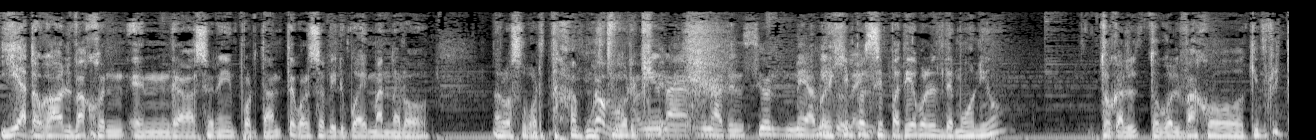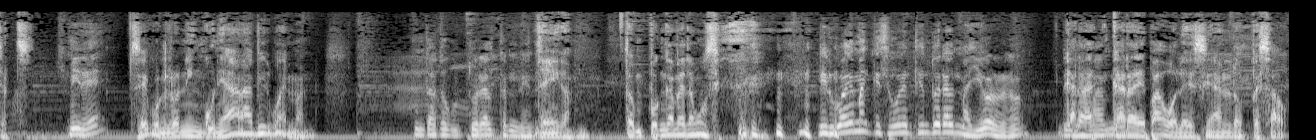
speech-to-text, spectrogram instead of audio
y ha tocado el bajo en, en grabaciones importantes, por eso Bill Wyman no lo, no lo soportaba mucho. No, porque, había una, una tensión por ejemplo, Simpatía por el Demonio, toca, el- tocó el bajo Keith Richards. Mire, Sí, pues lo ninguneaban a Bill Wyman. un dato cultural también. Diga, Tom, póngame la música. Bill Wyman, que según entiendo era el mayor, ¿no? De cara, de pavo, le decían los pesados.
